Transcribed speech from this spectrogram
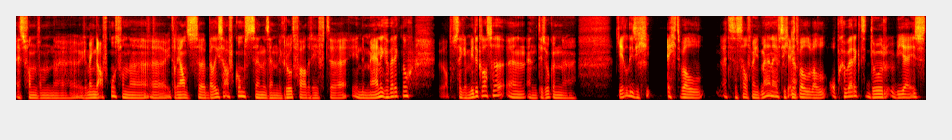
is van, van gemengde afkomst, van Italiaans-Belgische afkomst. Zijn, zijn grootvader heeft in de mijnen gewerkt nog. Laten we zeggen middenklasse. En, en het is ook een kerel die zich echt wel het is een self-made man. Hij heeft zich echt wel, wel opgewerkt door wie hij is.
